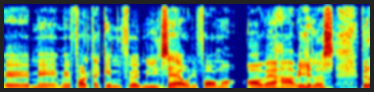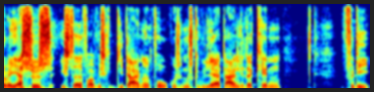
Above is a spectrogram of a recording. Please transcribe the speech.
øh, med, med folk, der gennemfører militære uniformer, og hvad har vi ellers? Ved du hvad, jeg synes, i stedet for, at vi skal give dig noget fokus, og nu skal vi lære dig lidt at kende, fordi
